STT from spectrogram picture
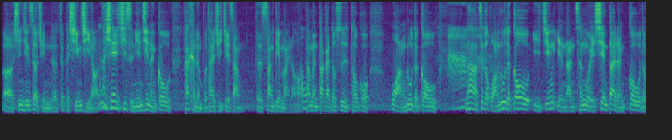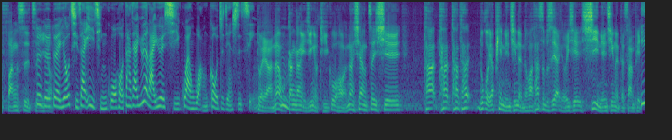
呃新兴社群的这个兴起哈，那现在其实年轻人购物，他可能不太去街上的商店买了哈，他们大概都是透过网络的购物。那这个网络的购物已经俨然成为现代人购物的方式之一。对对对，尤其在疫情过后，大家越来越习惯网购这件事情。对啊，那我刚刚已经有提过哈，那像这些。他他他他，如果要骗年轻人的话，他是不是要有一些吸引年轻人的商品？一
